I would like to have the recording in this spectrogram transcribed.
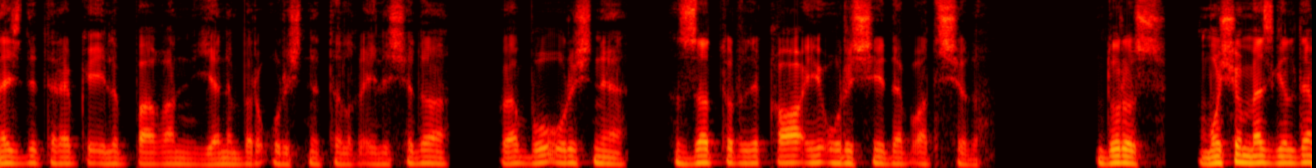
najdi tarafga ilib borgan yana bir urushni tilga ilishidi va bu urushni zaturriqoi urushi deb atashidi durust mushu mazgilda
